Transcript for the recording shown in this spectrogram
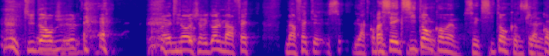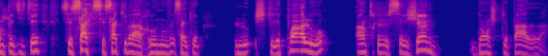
Tu dors je- mieux. Non, dors- je rigole, mais en fait, mais en fait, euh, c'est- la Bah, c'est excitant quand même. C'est excitant comme c'est la compétitivité. C'est ça, c'est ça qui va renouveler. C'est que le- chez les poids lourds, entre ces jeunes dont je te parle là,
